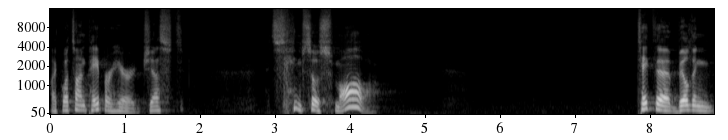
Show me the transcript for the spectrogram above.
Like what's on paper here just, it seems so small. Take the building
